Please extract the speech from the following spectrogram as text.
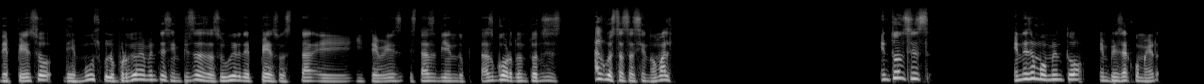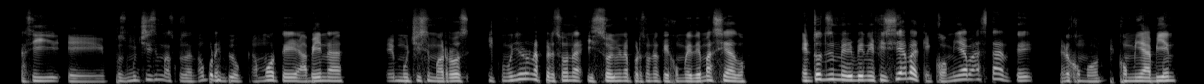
de peso de músculo, porque obviamente si empiezas a subir de peso está, eh, y te ves, estás viendo que estás gordo, entonces algo estás haciendo mal. Entonces en ese momento empecé a comer así, eh, pues muchísimas cosas, ¿no? Por ejemplo, camote, avena, eh, muchísimo arroz. Y como yo era una persona y soy una persona que come demasiado, entonces me beneficiaba que comía bastante, pero como comía bien.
